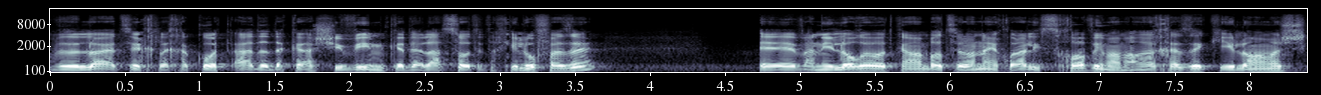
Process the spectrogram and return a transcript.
וזה לא היה צריך לחכות עד הדקה ה-70 כדי לעשות את החילוף הזה. אה, ואני לא רואה עוד כמה ברצלונה יכולה לסחוב עם המערך הזה, כי היא לא ממש,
